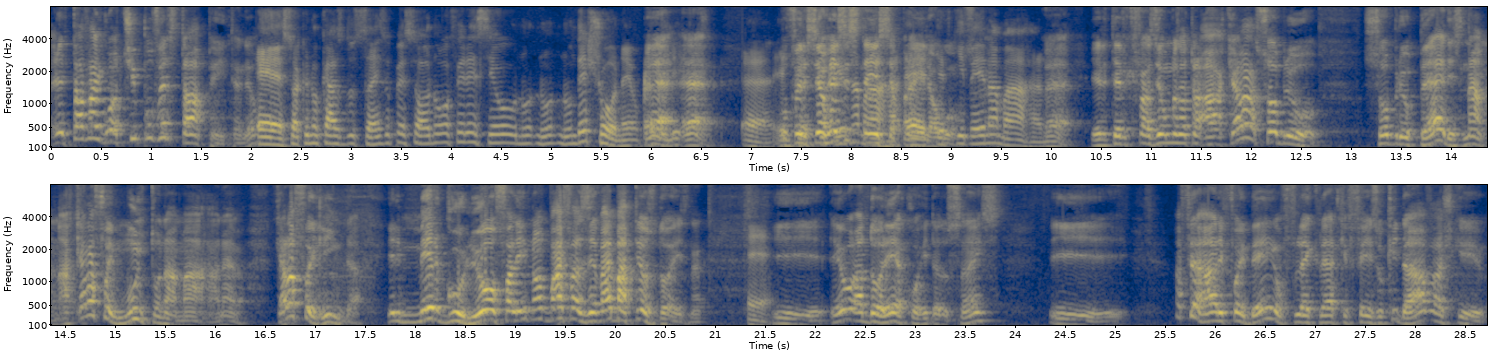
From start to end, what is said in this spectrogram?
Ele tava igual, tipo o Verstappen, entendeu? É, só que no caso do Sainz o pessoal não ofereceu, não, não, não deixou, né? É, Ele- é. é, ele Ofereceu resistência pra É, ele, Teve alguns. que meio na marra, né? É, ele teve que fazer umas outras. Aquela sobre o sobre o Pérez, na, aquela foi muito na marra, né? Aquela foi linda. Ele mergulhou, eu falei, não vai fazer, vai bater os dois, né? É. E eu adorei a corrida do Sainz e a Ferrari foi bem, o Leclerc fez o que dava, acho que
